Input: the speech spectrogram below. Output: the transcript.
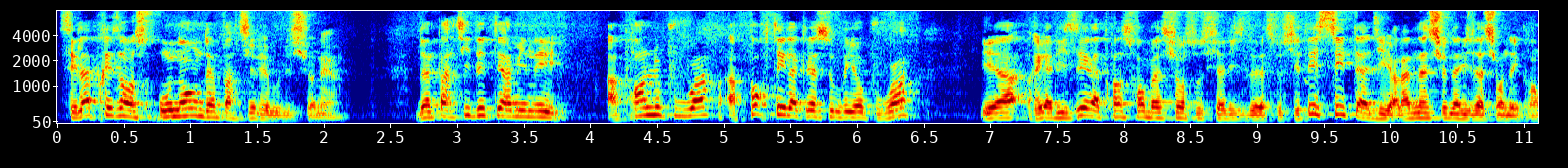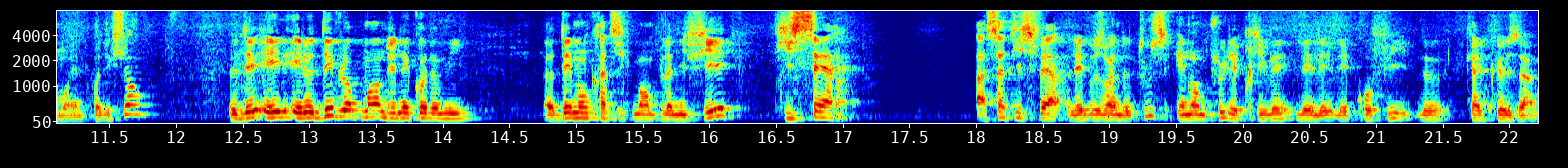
c'est la présence ou non d'un parti révolutionnaire. D'un parti déterminé à prendre le pouvoir, à porter la classe ouvrière au pouvoir et à réaliser la transformation socialiste de la société, c'est-à-dire la nationalisation des grands moyens de production et le développement d'une économie euh, démocratiquement planifiée qui sert à satisfaire les besoins de tous et non plus les, profits de quelques-uns.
